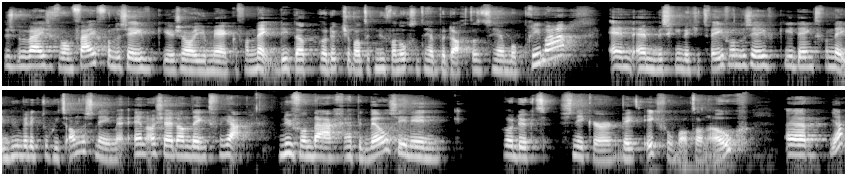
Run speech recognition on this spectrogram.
Dus bij wijze van vijf van de zeven keer zal je merken van nee, dit, dat productje wat ik nu vanochtend heb bedacht, dat is helemaal prima. En, en misschien dat je twee van de zeven keer denkt van nee, nu wil ik toch iets anders nemen. En als jij dan denkt van ja, nu vandaag heb ik wel zin in product, snicker, weet ik veel wat dan ook. Uh, ja,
